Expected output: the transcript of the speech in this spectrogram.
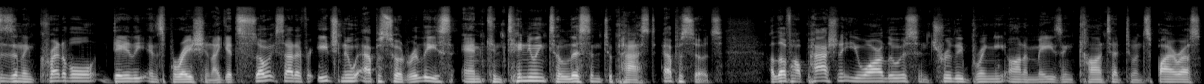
is an incredible daily inspiration. I get so excited for each new episode release and continuing to listen to past episodes. I love how passionate you are, Lewis, and truly bringing on amazing content to inspire us,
